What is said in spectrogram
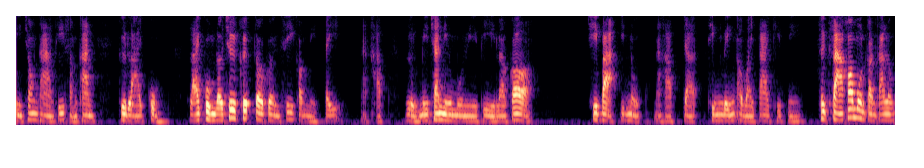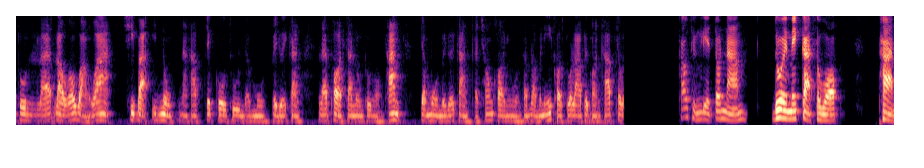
มีช่องทางที่สำคัญคือไลน์กลุ่มไลน์กลุ่มเราชื่อ Cryptocurrency Community นะครับ หรือ Mission New Moon VP แล้วก็ชิบะอินุนะครับ จะทิ้งลิงก์เอาไว้ใต้คลิปนี้ ศึกษาข้อมูลก่อนการลงทุน และเราก็หวังว่าชิบะอินุนะครับจะ go to the moon ไปด้วยกัน และพอร์ตการลงทุนของท่านจะมูลไปด้วยกันกับช่องคอยนิมูลสำหรับวันนี้ขอตัวลาไปก่อนครับ เข้าถึงเหรียญต้นน้ำด้วยเมกะสวอปผ่าน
